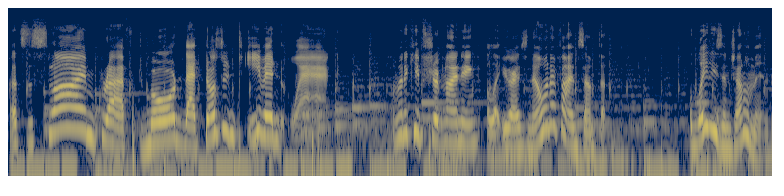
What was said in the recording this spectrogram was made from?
that's the slime craft mode that doesn't even whack. I'm gonna keep strip mining. I'll let you guys know when I find something. Ladies and gentlemen,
